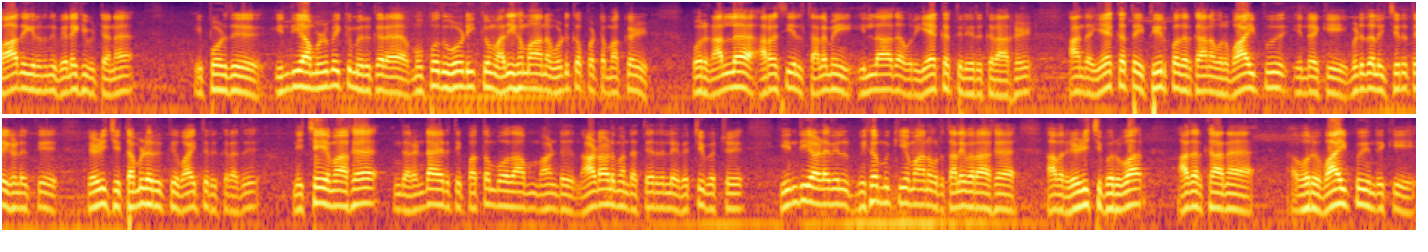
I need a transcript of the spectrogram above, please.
பாதையிலிருந்து விலகிவிட்டன. இப்பொழுது இந்தியா முழுமைக்கும் இருக்கிற முப்பது கோடிக்கும் அதிகமான ஒடுக்கப்பட்ட மக்கள் ஒரு நல்ல அரசியல் தலைமை இல்லாத ஒரு ஏக்கத்தில் இருக்கிறார்கள். அந்த ஏக்கத்தை தீர்ப்பதற்கான ஒரு வாய்ப்பு இன்றைக்கு விடுதலை சிறுத்தைகளுக்கு எழுச்சி தமிழருக்கு வாய்த்திருக்கிறது. நிச்சயமாக இந்த ரெண்டாயிரத்தி பத்தொம்போதாம் ஆண்டு நாடாளுமன்ற தேர்தலில் வெற்றி பெற்று இந்திய அளவில் மிக முக்கியமான ஒரு தலைவராக அவர் எழுச்சி பெறுவார். அதற்கான ஒரு வாய்ப்பு இன்றைக்கு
